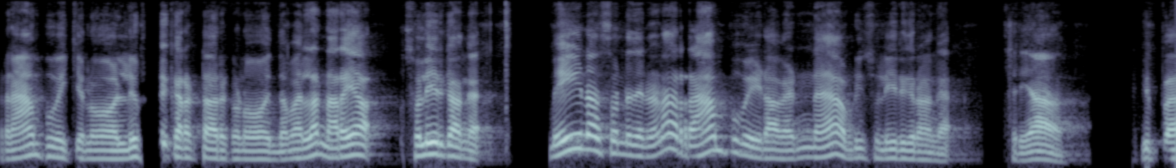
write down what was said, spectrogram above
ரேம்ப் வைக்கணும் லிஃப்ட் கரெக்டாக இருக்கணும் இந்த மாதிரிலாம் நிறையா சொல்லியிருக்காங்க. மெயினாக சொன்னது என்னன்னா ரேம்ப் வைடா வெண்ண அப்படின்னு சொல்லியிருக்கிறாங்க. சரியா? இப்போ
